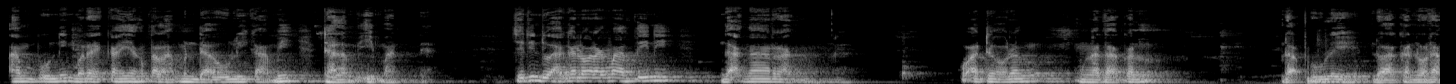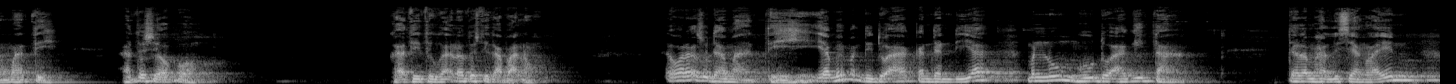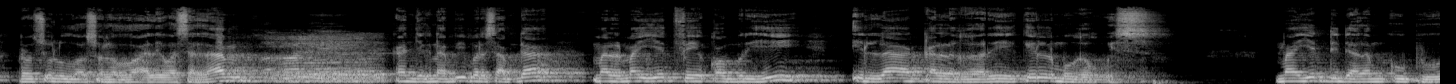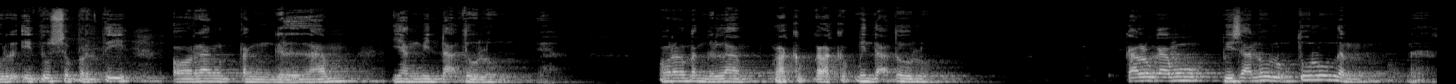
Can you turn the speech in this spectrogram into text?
Ampuni mereka yang telah mendahului kami dalam iman Jadi doakan orang mati ini nggak ngarang Kok ada orang mengatakan Tidak boleh doakan orang mati Atau siapa? Gak didungakno terus dikapakno. Orang sudah mati, ya memang didoakan dan dia menunggu doa kita. Dalam hadis yang lain, Rasulullah Shallallahu Alaihi Wasallam, kanjeng Nabi bersabda, mal mayyit fi qabrihi illa kal gharikil mughawis. Mayit di dalam kubur itu seperti orang tenggelam yang minta tolong. Ya. Orang tenggelam, lakep-lakep minta tolong. Kalau kamu bisa nulung, tulungan. Nah,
